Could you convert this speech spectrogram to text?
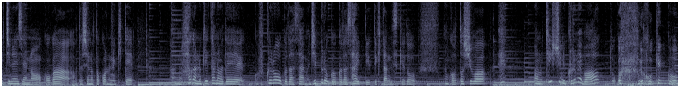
1年生の子が私のところに来てあの歯が抜けたので袋をくださいジップロックをくださいって言ってきたんですけどなんか私は「えあのティッシュにくるめば?」とか結構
